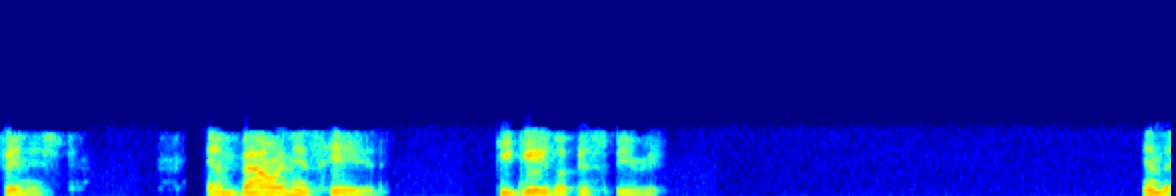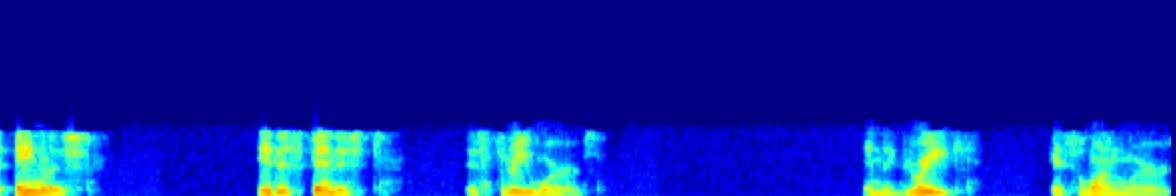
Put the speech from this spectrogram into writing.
finished. And bowing his head, he gave up his spirit. In the English, it is finished is three words. In the Greek, it's one word,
